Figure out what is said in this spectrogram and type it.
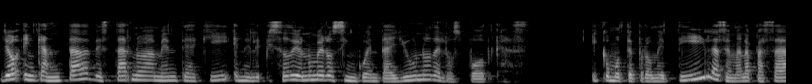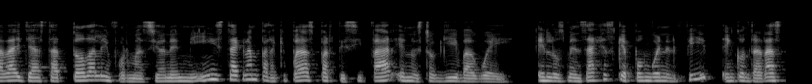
Yo encantada de estar nuevamente aquí en el episodio número 51 de los podcasts. Y como te prometí la semana pasada, ya está toda la información en mi Instagram para que puedas participar en nuestro giveaway. En los mensajes que pongo en el feed encontrarás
